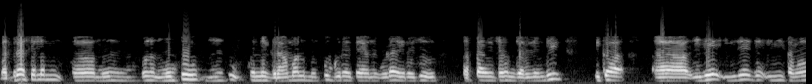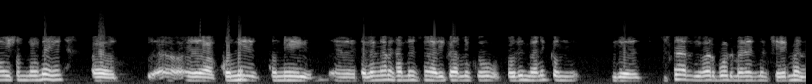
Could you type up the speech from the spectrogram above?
భద్రాచలం ముంపు ముంపు కొన్ని గ్రామాలు ముంపు గురవుతాయని కూడా ఈ రోజు ప్రస్తావించడం జరిగింది. ఇక ఇదే ఇదే ఈ సమావేశంలోనే కొన్ని కొన్ని తెలంగాణ సంబంధించిన అధికారులకు కోరిందని కొన్ని Krishna river board management chairman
